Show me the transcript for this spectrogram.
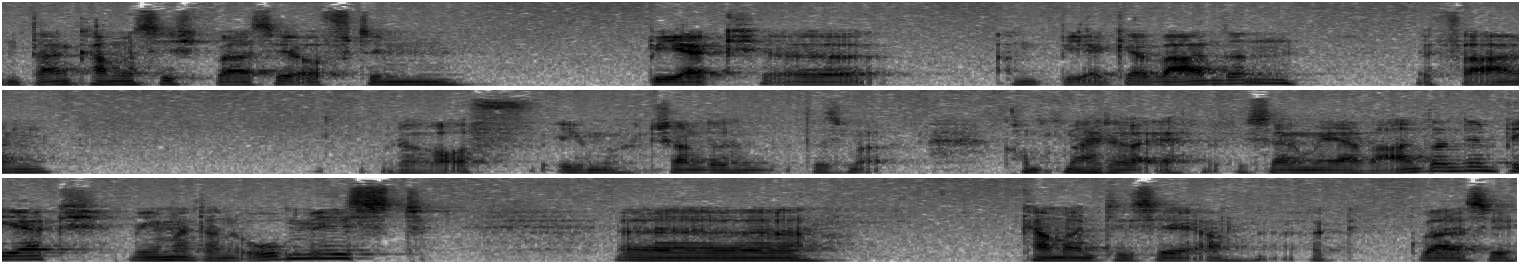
und dann kann man sich quasi auf dem Berg, äh, am Berg erwandern, erfahren oder rauf, eben schauen, dass, dass man, kommt man halt, äh, sagen wir, erwandern den Berg. Wenn man dann oben ist, äh, kann man diese äh, quasi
